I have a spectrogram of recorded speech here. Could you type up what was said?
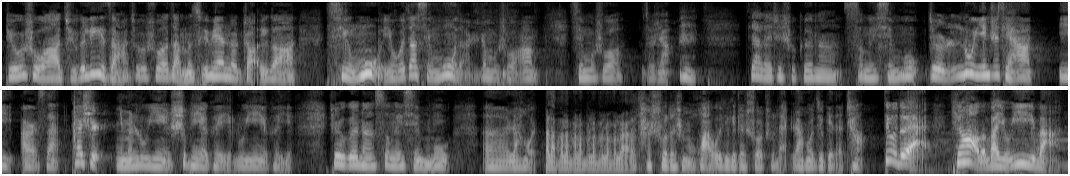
比如说啊，举个例子啊，就是说咱们随便的找一个啊，醒目有个叫醒目的，是这么说啊。醒目说就这样，接下来这首歌呢送给醒目，就是录音之前啊，一二三，开始，你们录音，视频也可以，录音也可以。这首歌呢送给醒目，呃，然后巴拉巴拉巴拉巴拉巴拉巴拉，他说的什么话我就给他说出来，然后就给他唱，对不对？挺好的吧？有意义吧？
